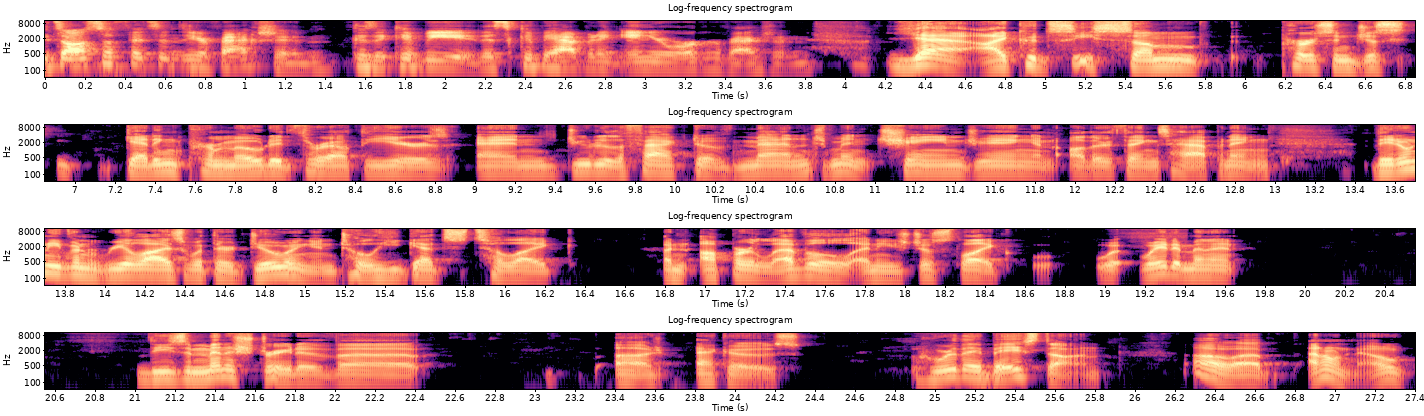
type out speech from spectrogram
It also fits into your faction because it could be this could be happening in your worker faction. Yeah, I could see some person just getting promoted throughout the years, and due to the fact of management changing and other things happening, they don't even realize what they're doing until he gets to like an upper level, and he's just like, "Wait a minute, these administrative uh, uh, echoes, who are they based on? Oh, uh, I don't know.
